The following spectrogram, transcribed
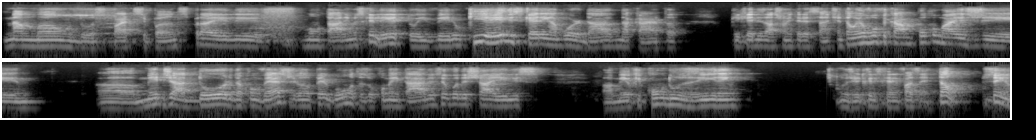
na mão dos participantes para eles montarem o esqueleto e verem o que eles querem abordar da carta, o que, que eles acham interessante. Então, eu vou ficar um pouco mais de uh, mediador da conversa, chegando perguntas ou comentários, e eu vou deixar eles uh, meio que conduzirem do jeito que eles querem fazer. Então, sim,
